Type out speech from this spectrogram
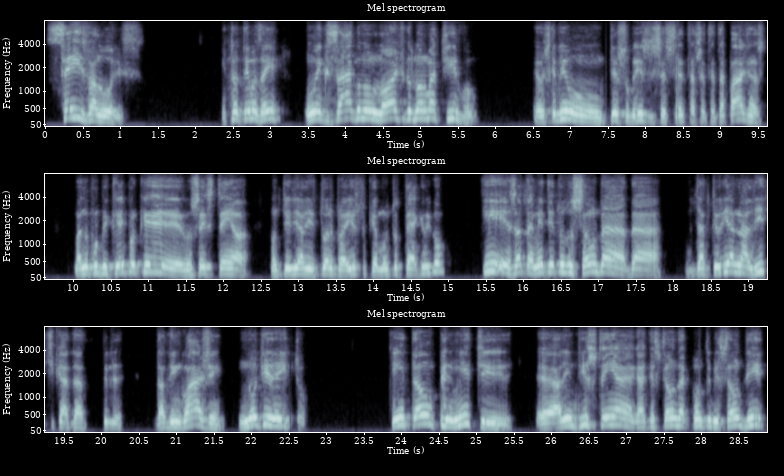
seis valores. Então, temos aí um hexágono lógico normativo. Eu escrevi um texto sobre isso de 60, 70 páginas, mas não publiquei porque não sei se tem a, não teria leitor para isso, porque é muito técnico, que exatamente a introdução da, da, da teoria analítica da, da linguagem no direito, que então permite, é, além disso, tem a, a, questão da contribuição de,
